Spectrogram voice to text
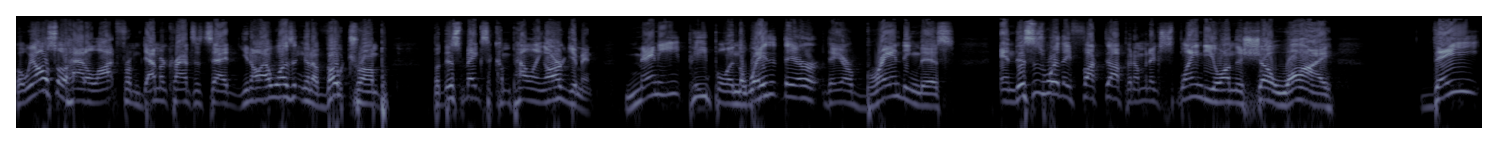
But we also had a lot from Democrats that said, you know, I wasn't going to vote Trump, but this makes a compelling argument. Many people, in the way that they are they are branding this, and this is where they fucked up, and I'm to explain to you on this show why they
